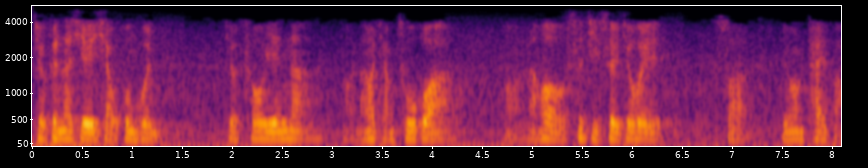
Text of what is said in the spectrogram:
就跟那些小混混。就抽烟呐，啊，然后讲粗话，啊，然后十几岁就会耍流氓太保，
